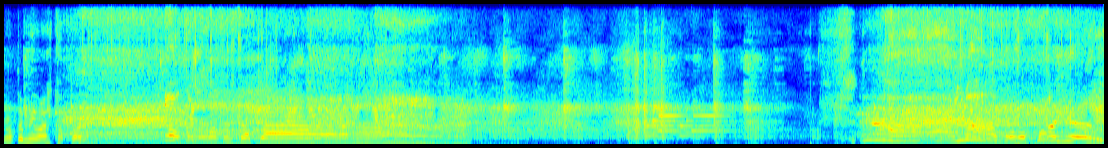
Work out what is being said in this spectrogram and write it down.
no te me va a escapar. No te me vas a escapar. Fire!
